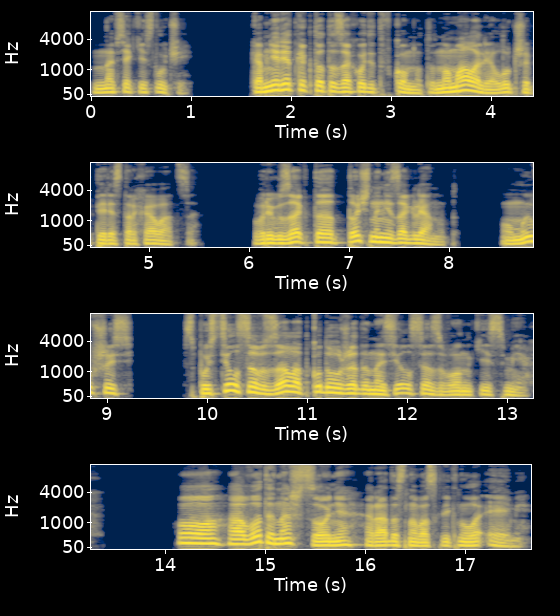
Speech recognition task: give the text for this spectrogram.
на всякий случай. Ко мне редко кто-то заходит в комнату, но мало ли, лучше перестраховаться. В рюкзак-то точно не заглянут. Умывшись, спустился в зал, откуда уже доносился звонкий смех. «О, а вот и наш Соня!» — радостно воскликнула Эми.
